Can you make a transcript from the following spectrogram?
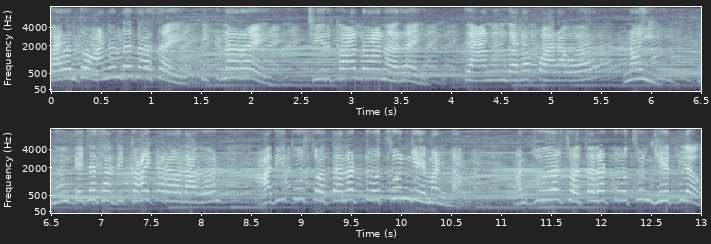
कारण तो आनंदच असा आहे टिकणार आहे चिरकाल राहणार आहे. त्या आनंदाला पारावर नाही. म्हणून त्याच्यासाठी काय करावं लागल आधी तू स्वतःला टोचून घे म्हणला. आणि तू जर स्वतःला टोचून घेतलं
